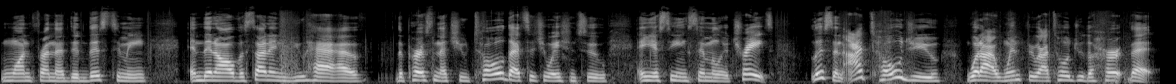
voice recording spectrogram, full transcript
one friend that did this to me, and then all of a sudden you have the person that you told that situation to and you're seeing similar traits, listen, I told you what I went through. I told you the hurt that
